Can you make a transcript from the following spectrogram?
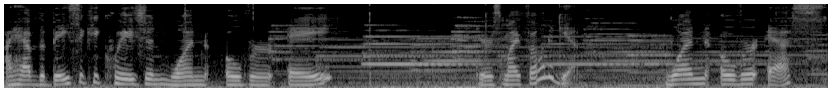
I have the basic equation 1 over A. There's my phone again. 1 over S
